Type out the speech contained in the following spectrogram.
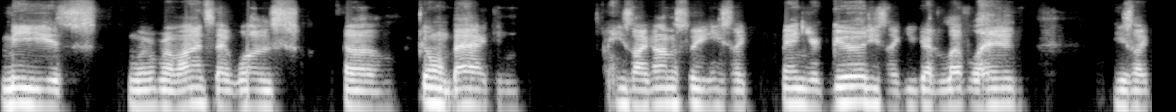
me as where my mindset was uh, going back, and he's like, honestly, he's like, "Man, you're good." He's like, "You got a level head." He's like,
